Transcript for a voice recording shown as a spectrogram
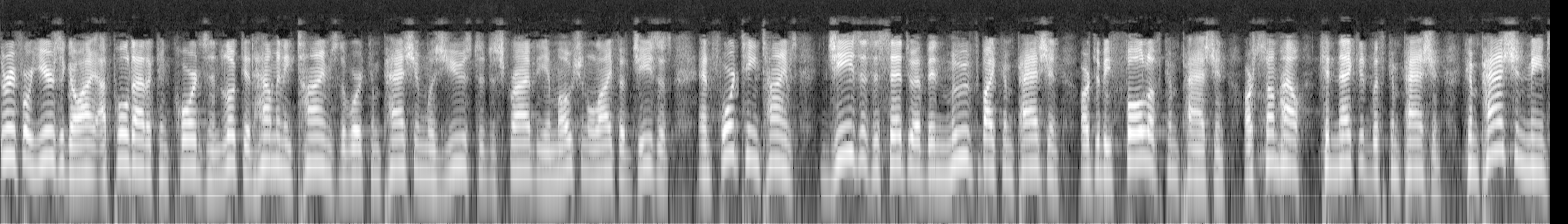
Three or four years ago, I, I, pulled out a concordance and looked at how many times the word compassion was used to describe the emotional life of Jesus. And 14 times, Jesus is said to have been moved by compassion or to be full of compassion or somehow connected with compassion. Compassion means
